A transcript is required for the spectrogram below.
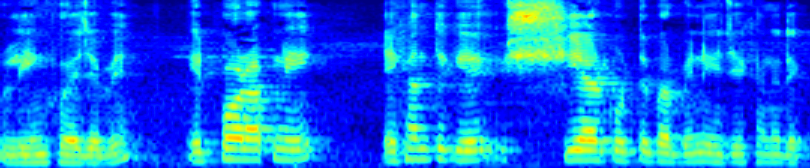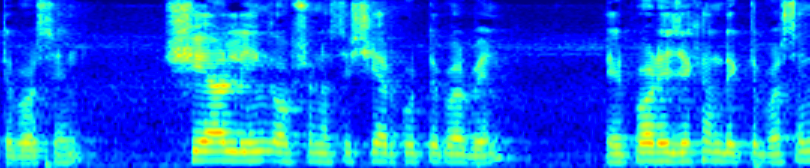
লিঙ্ক হয়ে যাবে। এরপর আপনি এখান থেকে শেয়ার করতে পারবেন। এই যে এখানে দেখতে পাচ্ছেন শেয়ার লিঙ্ক অপশন আছে শেয়ার করতে পারবেন। এরপর এই যেখানে দেখতে পাচ্ছেন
